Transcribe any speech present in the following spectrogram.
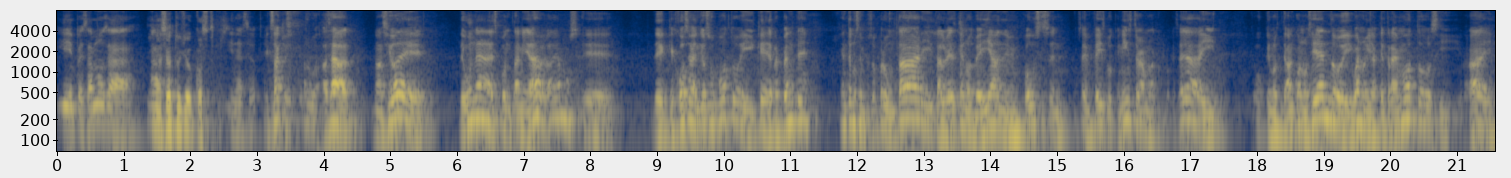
y empezamos a... Y a- nació tuyo Customs. Y nació. Exacto. Algo- o sea, nació de, de una espontaneidad, ¿verdad? Digamos, eh, de que José vendió su moto y que de repente gente nos empezó a preguntar y tal vez que nos veían en posts en, no sé, en Facebook, en Instagram, la- lo que sea, y, o que nos te van conociendo y bueno, y aquel trae motos y, ¿verdad? Y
